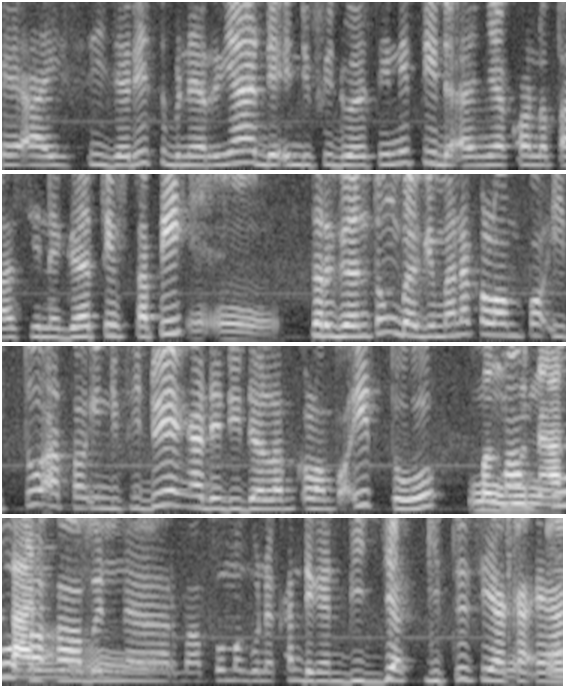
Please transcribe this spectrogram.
I see. Jadi sebenarnya deindividuasi ini tidak hanya konotasi negatif, tapi Mm-mm. tergantung bagaimana kelompok itu atau individu yang ada di dalam kelompok itu Menggunakan. mampu uh, uh, benar mampu menggunakan dengan bijak gitu sih ya kak ya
